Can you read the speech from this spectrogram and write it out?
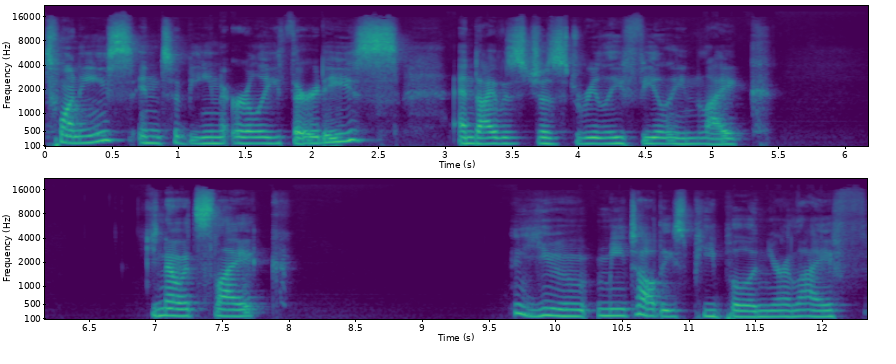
20s into being early 30s. And I was just really feeling like, you know, it's like you meet all these people in your life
